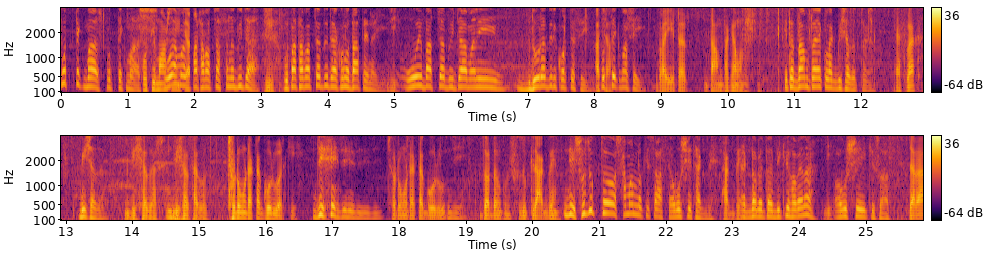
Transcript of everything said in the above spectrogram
প্রত্যেক মাস প্রত্যেক মাস। প্রতি মাসে ও আমার পাঠা বাচ্চা আছে না দুইটা? ওই পাঠা বাচ্চা দুইটা এখনও দাঁতে নাই। ওই বাচ্চা দুইটা মানে দৌড়াদৌড়ি করতেছে আচ্ছা। প্রত্যেক মাসেই। ভাই এটার দামটা কেমন আছে? এটার দামটা এক লাখ বিশ হাজার টাকা। এক লাখ? বিশ হাজার। বিশ হাজার। বিশাল ছাগল। ছোট মোটো একটা গরু আর কি। জি জি জি জি ছোট মোটো একটা গরু। জি। দরদাম কোনো সুযোগ কি রাখবেন? জি সুযোগ তো সামান্য কিছু আছে অবশ্যই থাকবে। থাকবে। একদমে তার বিক্রি হবে না জি। অবশ্যই কিছু আছে। যারা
